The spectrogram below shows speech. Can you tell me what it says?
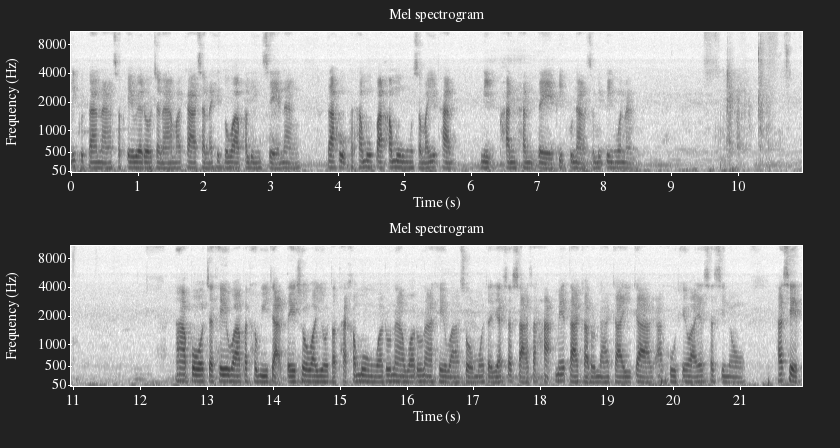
ลิกุตานางสเพเวโรจนามากาชนะหิตวาพลิงเสนังราหุพัทมุปาคมุงสมัยุทัน นิพันทันเตพิกุนังสมิติงวนัง อาโปจะเทวาปฐวีจะเตโชวายโยตถาคมุงวรุณาวรุณาเทวาโสโมจยัสสาสหะเมตตาการุณากายิกาอาคูเทวายัสสิโนทัสเสเต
